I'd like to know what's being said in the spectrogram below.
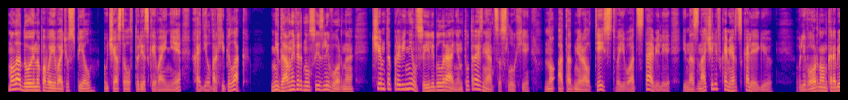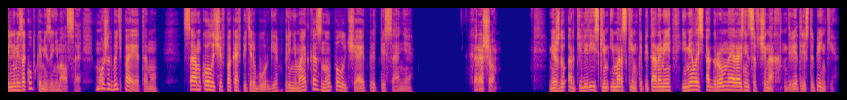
Молодой, но повоевать успел, участвовал в турецкой войне, ходил в архипелаг. Недавно вернулся из Ливорна, чем-то провинился или был ранен, тут разнятся слухи, но от адмиралтейства его отставили и назначили в коммерц-коллегию. В Ливорно он корабельными закупками занимался, может быть, поэтому. Сам Колычев пока в Петербурге, принимает казну, получает предписание. Хорошо. Между артиллерийским и морским капитанами имелась огромная разница в чинах, две-три ступеньки.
